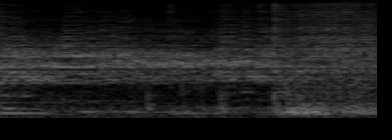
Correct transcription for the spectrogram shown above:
Thank you.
